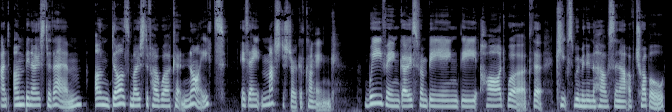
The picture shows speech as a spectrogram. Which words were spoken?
and unbeknownst to them, undoes most of her work at night is a masterstroke of cunning. Weaving goes from being the hard work that keeps women in the house and out of trouble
